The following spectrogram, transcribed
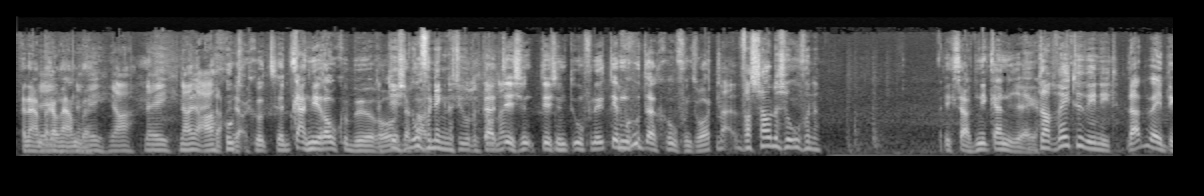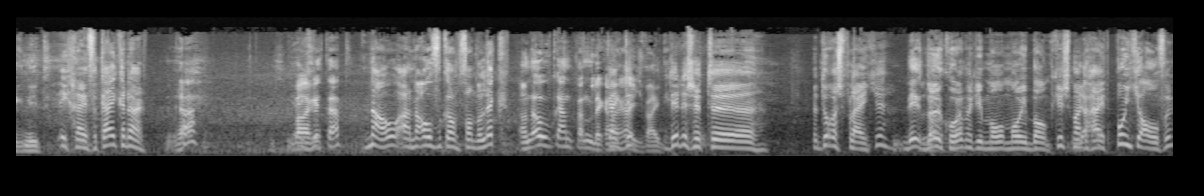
van andere Nee, landen. Nee, ja, nee. Nou ja, goed. ja, goed. Het kan hier ook gebeuren, hoor. Het is een Dat gaat- oefening natuurlijk dan, Ja, het, is een, het is een oefening. Het is maar goed dat het geoefend wordt. Maar wat zouden ze oefenen? Ik zou het niet kunnen zeggen. Dat weet u weer niet. Dat weet ik niet. Ik ga even kijken daar. Ja? Waar is dat? Nou, aan de overkant van de lek. Aan de overkant van de lek, aan Kijk, dit, Rijswijk. dit is het, eh het dorpspleintje. Leuk hoor, met die mo- mooie boompjes. Maar Ja. dan ga je het pontje over.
